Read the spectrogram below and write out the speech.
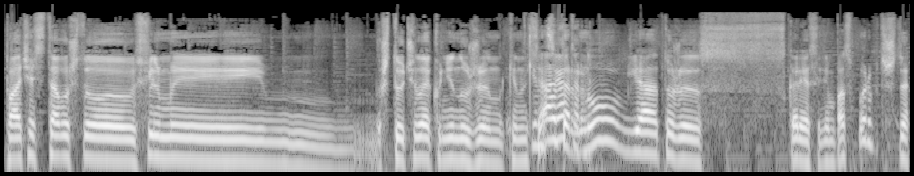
по части того, что фильмы, что человеку не нужен кинотеатр, Кинотеатр? ну, я тоже с- скорее с этим поспорю, потому что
